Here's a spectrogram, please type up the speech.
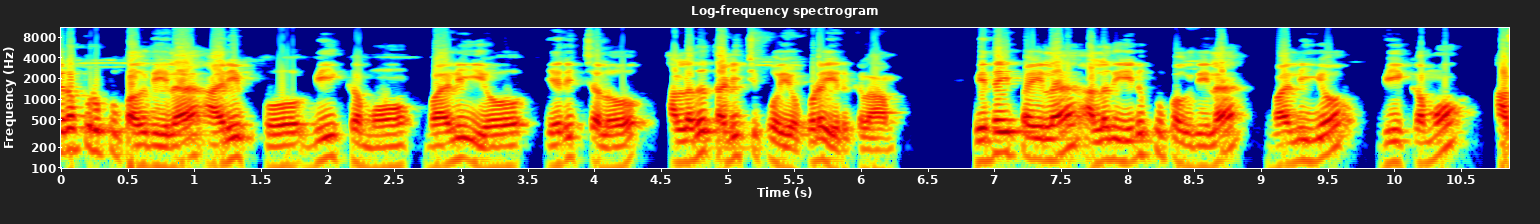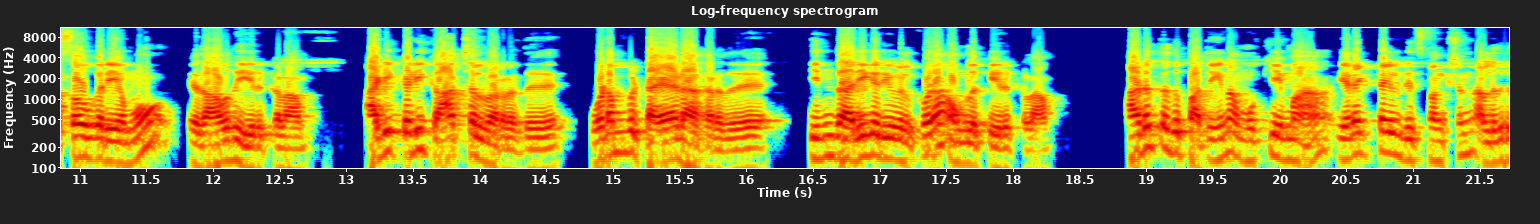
பிறப்புறுப்பு பகுதியில அரிப்போ வீக்கமோ வலியோ எரிச்சலோ அல்லது தடிச்சு போயோ கூட இருக்கலாம். விதைப்பையில அல்லது இடுப்பு பகுதியில வலியோ வீக்கமோ அசௌகரியமோ ஏதாவது இருக்கலாம். அடிக்கடி காய்ச்சல் வர்றது உடம்பு டயர்டாகிறது இந்த அறிகுறிகள் கூட அவங்களுக்கு இருக்கலாம். அடுத்தது பாத்தீங்கன்னா முக்கியமா எரெக்டைல் டிஸ்ஃபங்க்ஷன் அல்லது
